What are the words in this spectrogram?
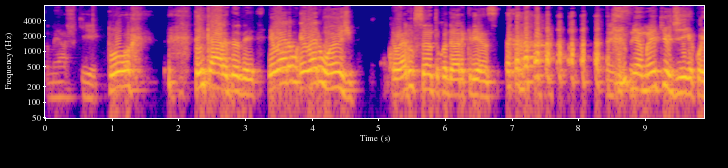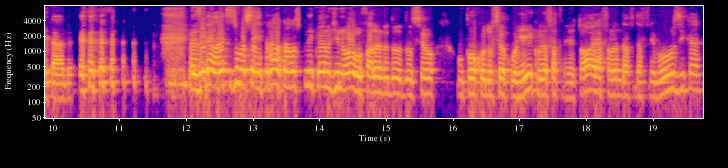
Também acho que. Pô, tem cara também. Eu era, um, eu era um anjo. Eu era um santo quando eu era criança. Sei, sei. Minha mãe que o diga, coitada. Mas, Daniel, antes de você entrar, eu estava explicando de novo, falando do, do, seu, um pouco do seu currículo, da sua trajetória, falando da, da Free Música,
